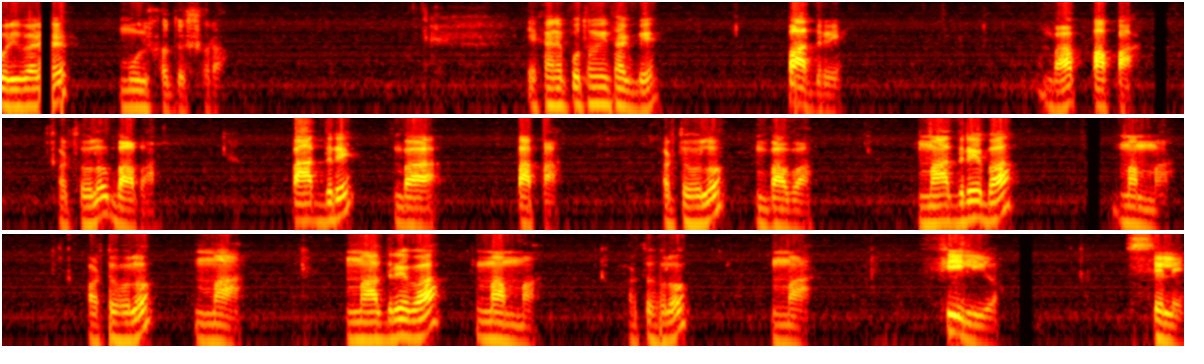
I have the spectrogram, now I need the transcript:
পরিবারের মূল সদস্যরা। এখানে প্রথমেই থাকবে পাদ্রে বা পাপা। অর্থ হলো বাবা। পাদ্রে বা পাপা। অর্থ হলো বাবা। মাদ্রে বা মাম্মা। অর্থ হলো মা। মাদ্রে বা মাম্মা। অর্থ হলো মা। ফিলিও। ছেলে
